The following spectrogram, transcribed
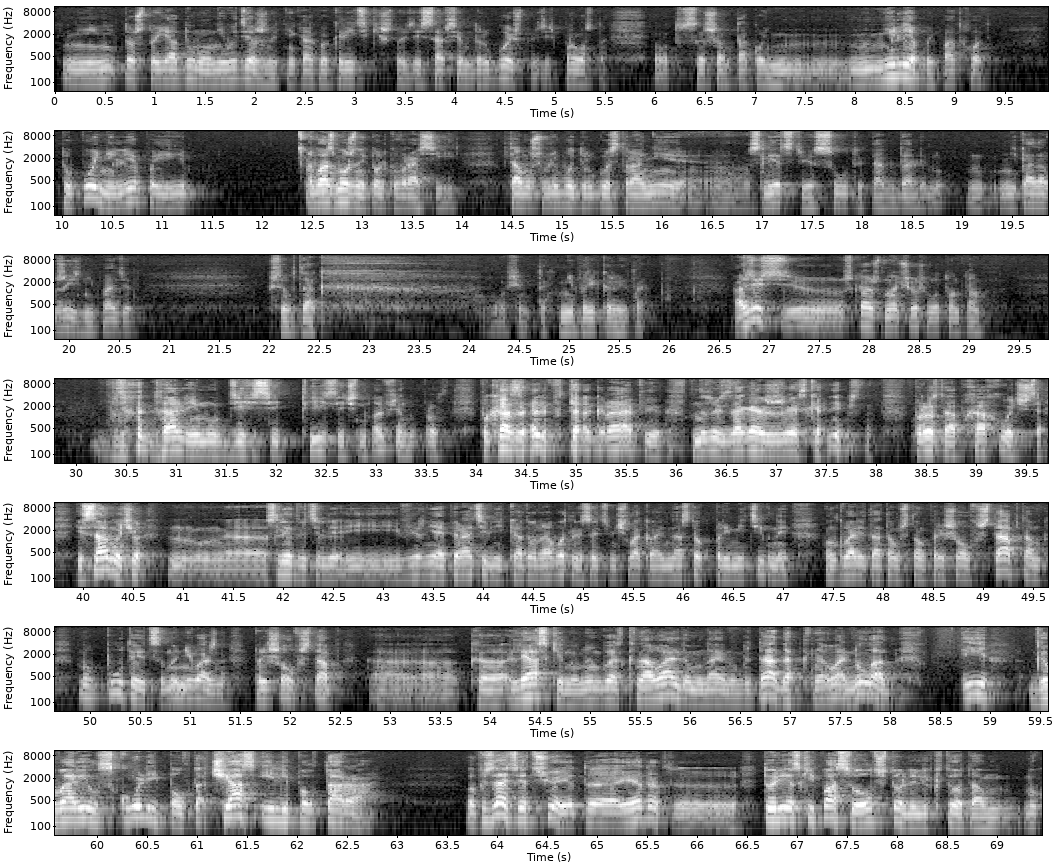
не, не то, что я думал, не выдерживает никакой критики, что здесь совсем другой, что здесь просто вот совершенно такой нелепый подход. Тупой, нелепый и возможный только в России. Потому что в любой другой стране э, следствие, суд и так далее, ну, никогда в жизни не пойдет, чтобы так, в общем-то, не прикрыто. А здесь э, скажут, ну а что ж, вот он там дали ему 10 тысяч, ну вообще, ну просто показали фотографию, ну то есть такая жесть, конечно, просто обхохочешься. И самое, что э, следователи, и, вернее оперативники, которые работали с этим человеком, они настолько примитивные, он говорит о том, что он пришел в штаб, там, ну путается, ну неважно, пришел в штаб, э, к Ляскину, ну, им говорят, к Навальному, наверное, он говорит, да, да, к Навальному, ну, ладно. И говорил с Колей полтора, час или полтора. Вы представляете, это что, это этот э, турецкий посол, что ли, или кто там? Ну,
